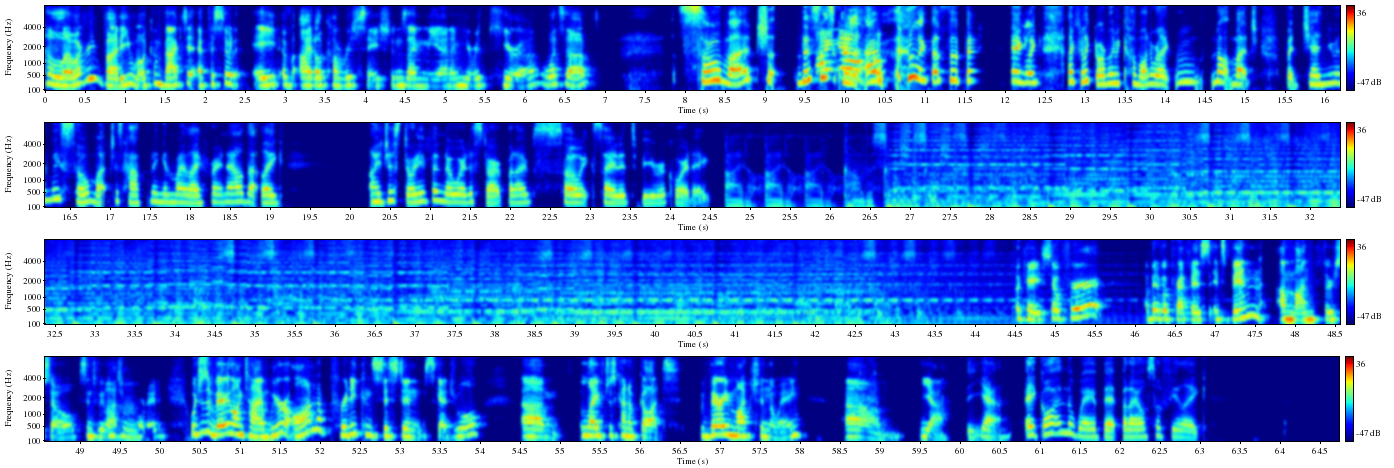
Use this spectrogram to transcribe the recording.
Hello, everybody. Welcome back to episode eight of Idle Conversations. I'm Mia and I'm here with Kira. What's up? So much. This is crazy. know. I'm like, that's the thing. Like, I feel like normally we come on and we're like, mm, not much, but genuinely, so much is happening in my life right now that, like, I just don't even know where to start, but I'm so excited to be recording. Idle, idle, idle. Conversation, social, social, Okay, so for a bit of a preface, it's been a month or so since we last Mhm. recorded, which is a very long time. We were on a pretty consistent schedule. Um, life just kind of got very much in the way. Um, yeah. Yeah, it got in the way a bit, but I also feel like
